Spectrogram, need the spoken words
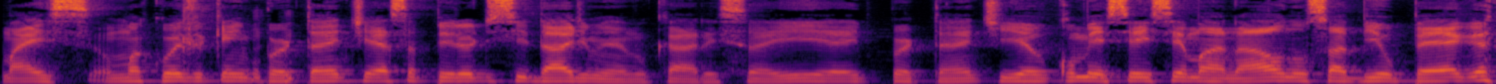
mas uma coisa que é importante é essa periodicidade mesmo, cara. Isso aí é importante. E eu comecei semanal, não sabia o pega.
